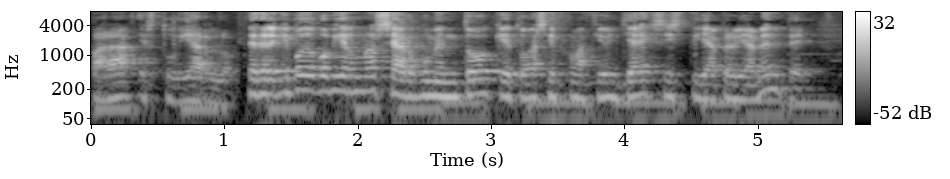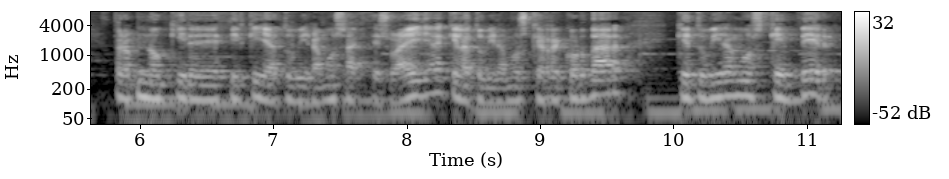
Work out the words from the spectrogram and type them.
para estudiarlo. Desde el equipo de gobierno se argumentó que toda esa información ya existía previamente, pero no quiere decir que ya tuviéramos acceso a ella, que la tuviéramos que recordar, que tuviéramos que ver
